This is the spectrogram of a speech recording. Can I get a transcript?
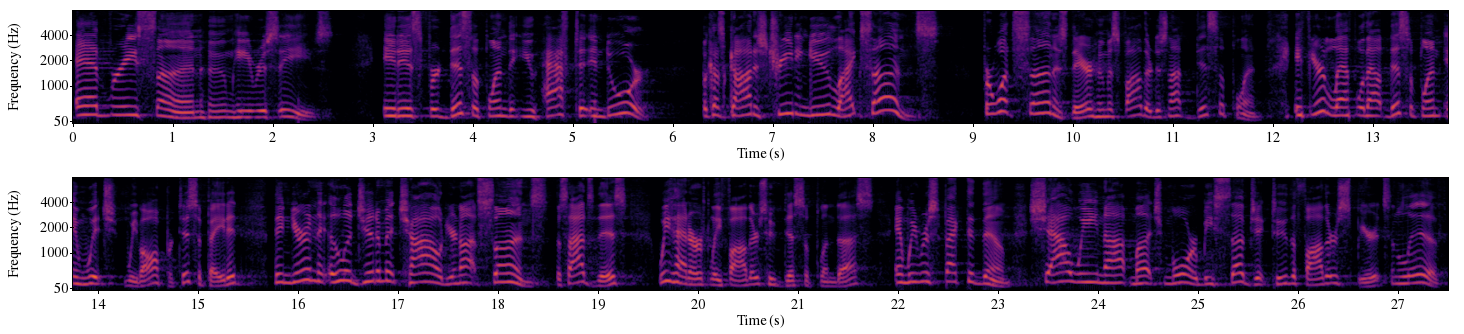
every son whom he receives. It is for discipline that you have to endure because God is treating you like sons. For what son is there whom his father does not discipline? If you're left without discipline, in which we've all participated, then you're an illegitimate child. You're not sons. Besides this, we've had earthly fathers who disciplined us, and we respected them. Shall we not much more be subject to the Father's spirits and live?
